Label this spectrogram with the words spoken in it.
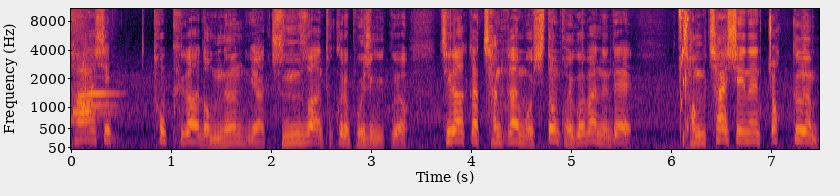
40 토크가 넘는 야 준수한 토크를 보여주고 있고요. 제가 아까 잠깐 뭐 시동 걸고 해봤는데 정차 시에는 조금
